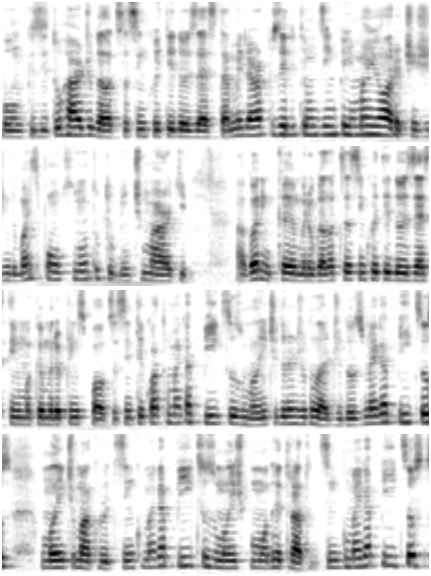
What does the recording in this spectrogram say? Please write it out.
Bom, quesito hardware, o Galaxy A52s está melhor, pois ele tem um desempenho maior, atingindo mais pontos no AnTuTu Benchmark. Agora em câmera, o Galaxy A52s tem uma câmera principal de 64 megapixels, uma lente grande angular de 12 megapixels, uma lente macro de 5 megapixels, uma lente com modo retrato de 5 megapixels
